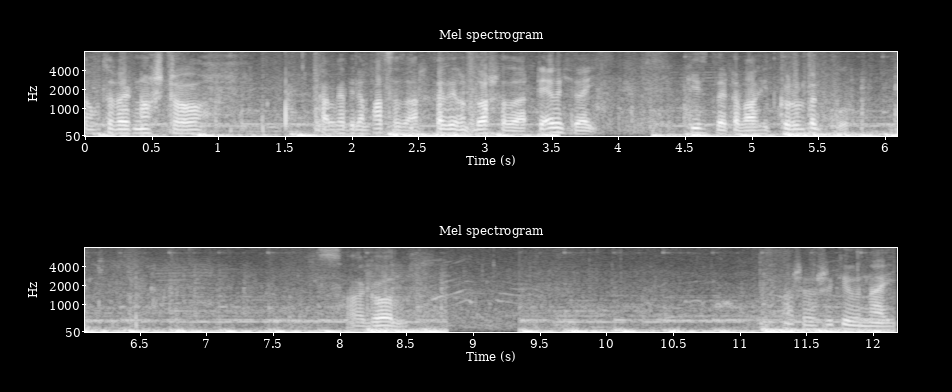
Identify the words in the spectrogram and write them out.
তো ব্যাগ নষ্ট। কালকে দিলাম পাঁচ হাজার, কালকে দিলাম দশ হাজার। টাকা বেশি ভাই, কিছু তো একটা বাহিত করুন লাগবো। ছাগল। আশেপাশে কেউ নাই।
